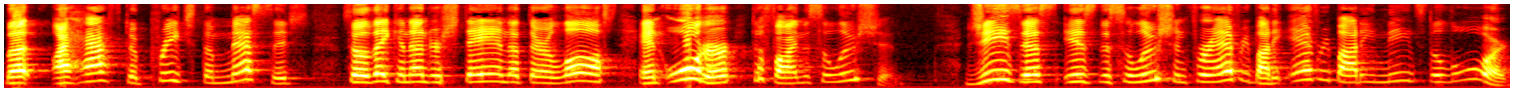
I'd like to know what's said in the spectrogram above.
But I have to preach the message so they can understand that they're lost in order to find the solution. Jesus is the solution for everybody. Everybody needs the Lord.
